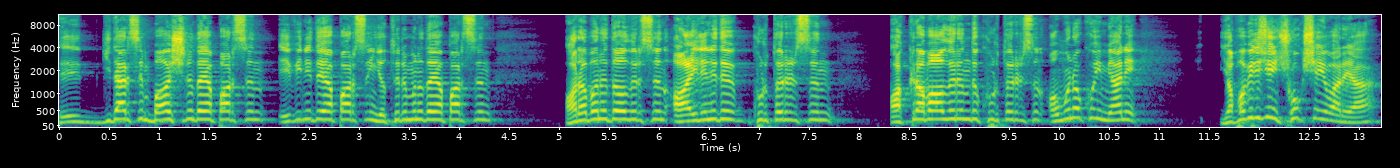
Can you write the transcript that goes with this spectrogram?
Ee, gidersin bağışını da yaparsın, evini de yaparsın, yatırımını da yaparsın. Arabanı da alırsın, aileni de kurtarırsın, akrabalarını da kurtarırsın. Amına koyayım yani yapabileceğin çok şey var ya.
